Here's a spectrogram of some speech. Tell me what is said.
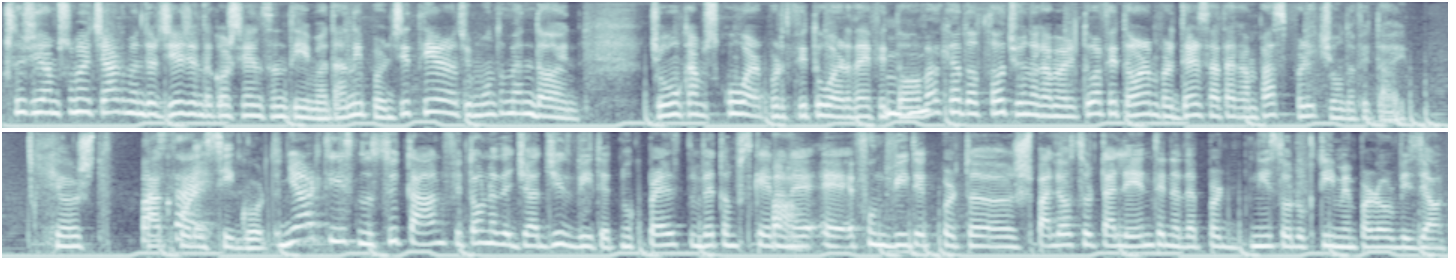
Kështu që jam shumë e qartë me ndërgjegjen dhe koshiencën time. Tani për gjithë tjerët që mund të mendojnë që un kam shkuar për të fituar dhe e fitova, mm -hmm. kjo do të thotë që un e kam merituar fitoren përderisa ata kanë pas frikë që un të fitoj. Kjo është pak, por e sigurt. Një artist në sytë tanë fiton edhe gjatë gjithë vitit, nuk pret vetëm skenën po. e, e fundvitit për të shpalosur talentin edhe për të nisur rrugtimin për Eurovision.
